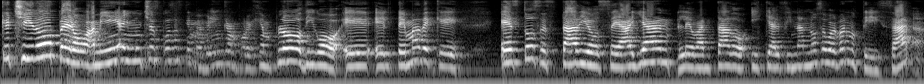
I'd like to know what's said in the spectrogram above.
qué chido, pero a mí hay muchas cosas que me brincan. Por ejemplo, digo, eh, el tema de que estos estadios se hayan levantado y que al final no se vuelvan a utilizar. Ah,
